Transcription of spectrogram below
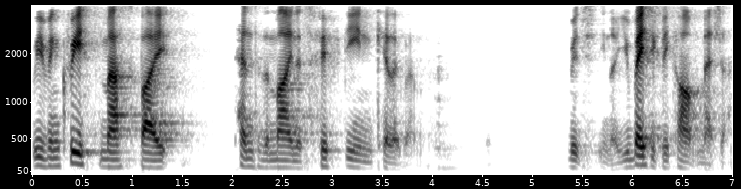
we've increased mass by 10 to the minus 15 kilograms, which, you know, you basically can't measure.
